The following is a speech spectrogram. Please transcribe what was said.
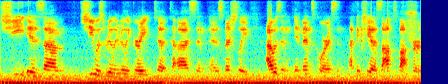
she is um, she was really really great to, to us and, and especially I was in, in men's chorus and I think she had a soft spot for,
